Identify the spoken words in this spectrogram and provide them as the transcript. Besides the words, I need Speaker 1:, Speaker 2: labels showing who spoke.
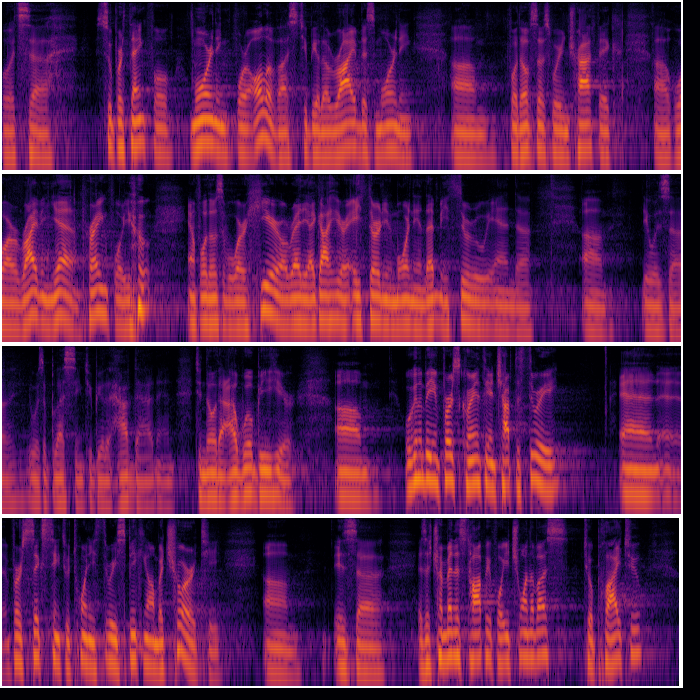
Speaker 1: Well, it's a super thankful morning for all of us to be able to arrive this morning. Um, for those of us who are in traffic, uh, who are arriving, yeah, I'm praying for you. and for those who are here already, I got here at 8:30 in the morning and let me through, and uh, um, it was uh, it was a blessing to be able to have that and to know that I will be here. Um, we're going to be in 1 Corinthians chapter 3 and uh, verse 16 to 23, speaking on maturity. Um, is, uh, is a tremendous topic for each one of us to apply to.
